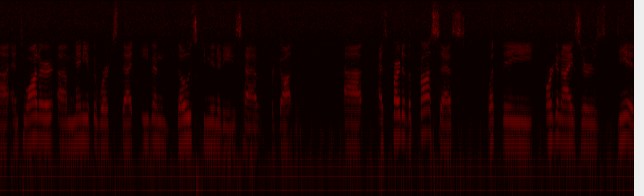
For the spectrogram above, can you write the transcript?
uh, and to honor um, many of the works that even those communities have forgotten. Uh, as part of the process, what the organizers did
